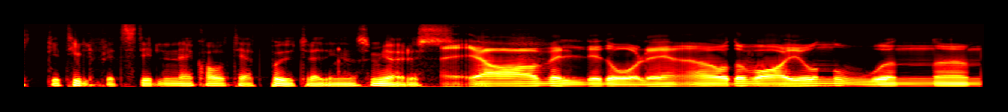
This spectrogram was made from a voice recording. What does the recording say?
ikke tilfredsstillende kvalitet på utredningene som gjøres. Ja, veldig dårlig. Og det var jo noen um,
